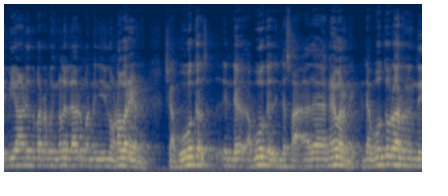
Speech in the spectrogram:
നബിയാണ് എന്ന് പറഞ്ഞപ്പോൾ നിങ്ങളെല്ലാവരും പറഞ്ഞു നീ നുണ പറയാണ്. പക്ഷെ അബൂബക്കർ എന്റെ അബൂബക്കർ എന്റെ അങ്ങനെ പറഞ്ഞു. എന്റെ അബൂബക്കർ പറഞ്ഞു എന്ത്?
